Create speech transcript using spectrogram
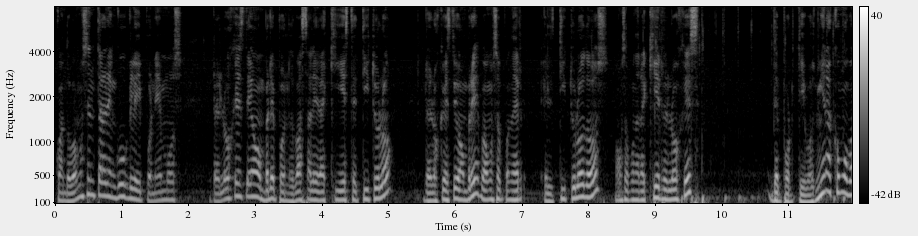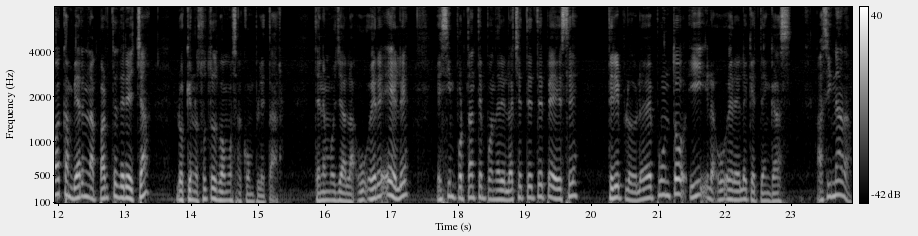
Cuando vamos a entrar en Google y ponemos relojes de hombre, pues nos va a salir aquí este título. Relojes de hombre. Vamos a poner el título 2. Vamos a poner aquí relojes deportivos. Mira cómo va a cambiar en la parte derecha lo que nosotros vamos a completar. Tenemos ya la URL es importante poner el https www. y la URL que tengas asignada.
